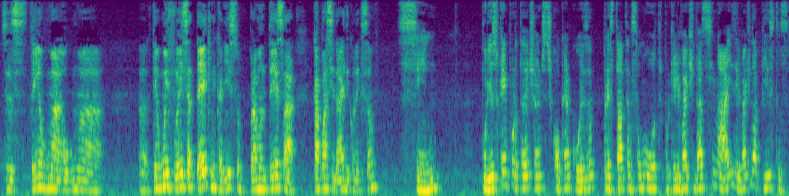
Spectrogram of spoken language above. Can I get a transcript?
Vocês têm alguma alguma ah, tem alguma influência técnica nisso para manter essa capacidade de conexão? Sim. Por isso que é importante, antes de qualquer coisa, prestar atenção no outro, porque ele vai te dar sinais, ele vai te dar pistas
